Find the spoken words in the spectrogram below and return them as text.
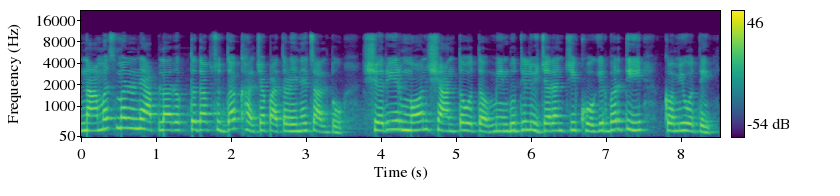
नामस्मरणाने आपला रक्तदाब सुद्धा खालच्या पातळीने चालतो. शरीर मन शांत होतं. मेंदूतील विचारांची खोगीर भरती कमी होते.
